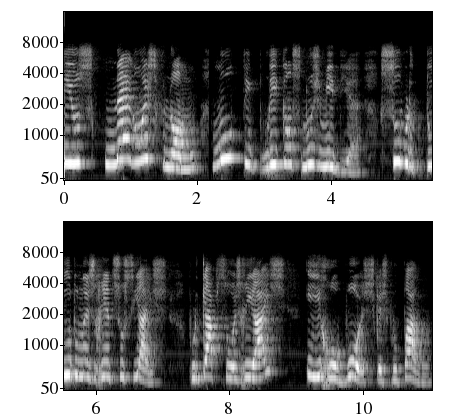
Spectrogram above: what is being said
news que negam este fenómeno multiplicam-se nos mídia, sobretudo nas redes sociais, porque há pessoas reais e robôs que as propagam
